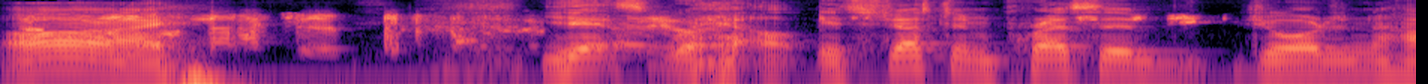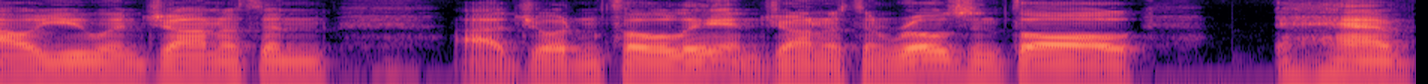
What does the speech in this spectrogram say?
All right. Yes, Anyway. well, it's just impressive, Jordan, how you and Jonathan, uh, Jordan Foley and Jonathan Rosenthal, have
